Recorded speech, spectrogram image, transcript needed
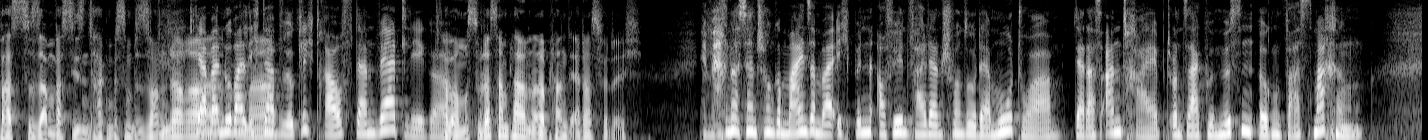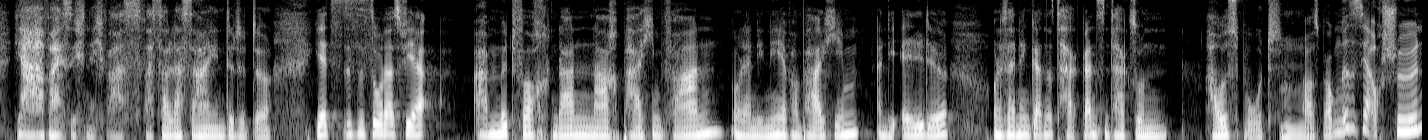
was zusammen, was diesen Tag ein bisschen besonderer Ja, aber nur weil ich da macht. wirklich drauf dann Wert lege. Aber musst du das dann planen oder plant er das für dich? Wir machen das dann schon gemeinsam, weil ich bin auf jeden Fall dann schon so der Motor, der das antreibt und sagt, wir müssen irgendwas machen. Ja, weiß ich nicht was. Was soll das sein? Jetzt ist es so, dass wir am Mittwoch dann nach Parchim fahren oder in die Nähe von Parchim, an die Elde und es dann den ganzen Tag, ganzen Tag so ein Hausboot ausbauen. Es ist ja auch schön,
